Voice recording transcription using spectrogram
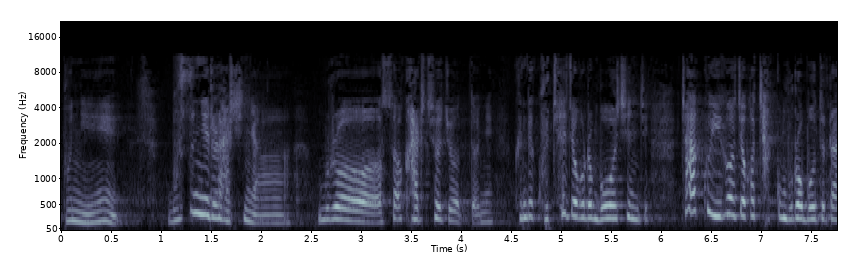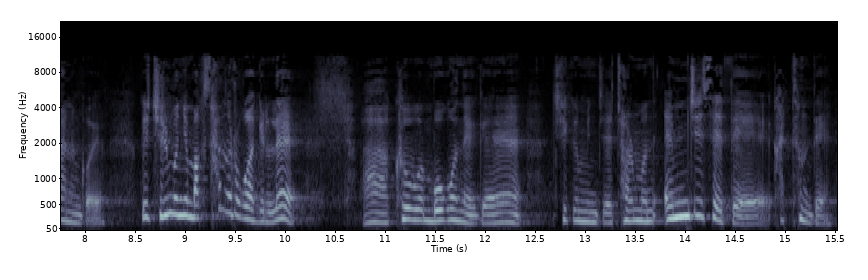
분이 무슨 일을 하시냐 물어서 가르쳐 주었더니 근데 구체적으로 무엇인지 자꾸 이거저거 자꾸 물어보더라는 거예요. 그 질문이 막 산으로 가길래 아, 그 목원에게 지금 이제 젊은 MZ 세대 같은데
